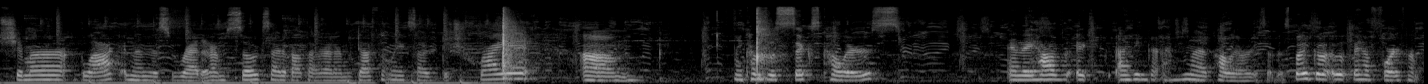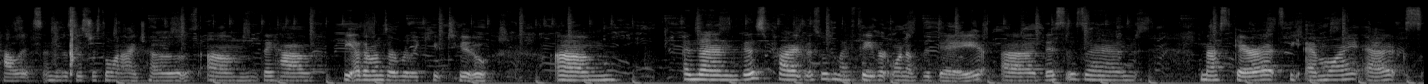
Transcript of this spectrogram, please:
shimmer black and then this red. And I'm so excited about that red. I'm definitely excited to try it. Um, it comes with six colors and they have I think I probably already said this but they have four different palettes and this is just the one I chose. Um, they have the other ones are really cute too. Um, and then this product this was my favorite one of the day. Uh, this is in mascara it's the NYX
